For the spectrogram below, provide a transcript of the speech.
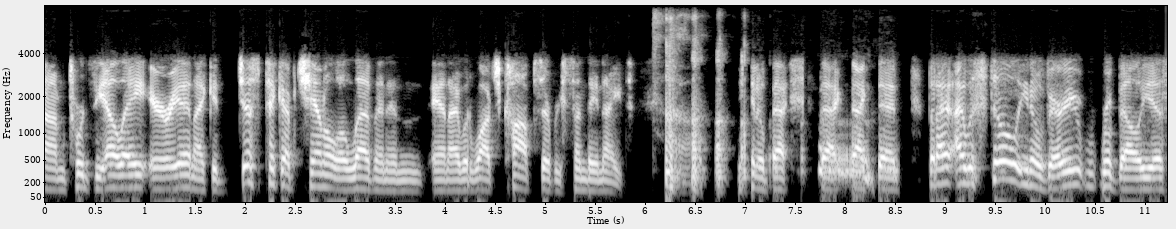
um, towards the LA area, and I could just pick up channel 11, and and I would watch Cops every Sunday night. Uh, you know, back back back then. But I, I was still, you know, very rebellious.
